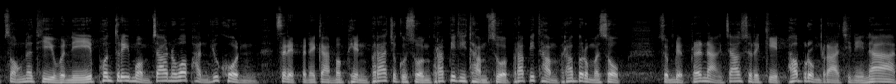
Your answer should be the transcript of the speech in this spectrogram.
52 นาทีวันนี้พลตรีหม่อมเจ้านวพันธ์ยุคน เสด็จไปในการบำเพ็ญพระราชกุศลพระพิธีธรรมสวดพระพิธรรมพระบรมศพ สมเด็จพระนางเจ้าสิริกิติ์พระบรมราชินีนาถ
